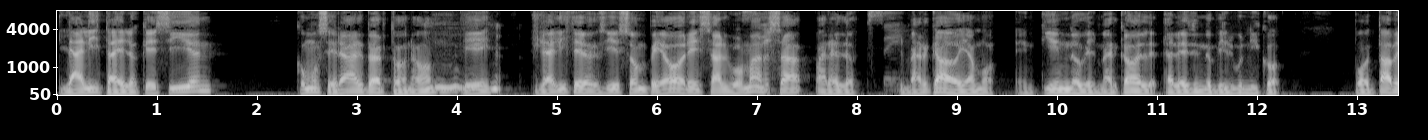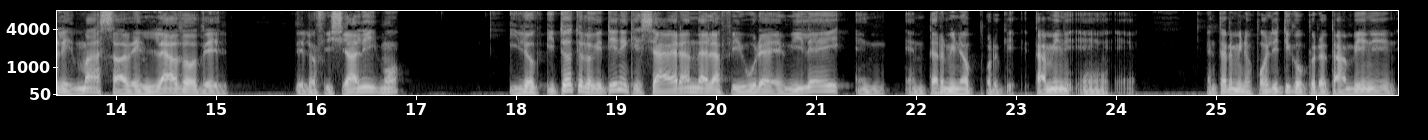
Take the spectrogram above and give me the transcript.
la lista de los que siguen, ¿cómo será Alberto, no? Que la lista de los que siguen son peores, salvo Massa, para los, el mercado, digamos. Entiendo que el mercado está leyendo que el único potable es Massa del lado del, del oficialismo. Y, lo, y todo esto lo que tiene es que se agranda la figura de Milley en, en términos, porque también eh, eh, en términos políticos, pero también en,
